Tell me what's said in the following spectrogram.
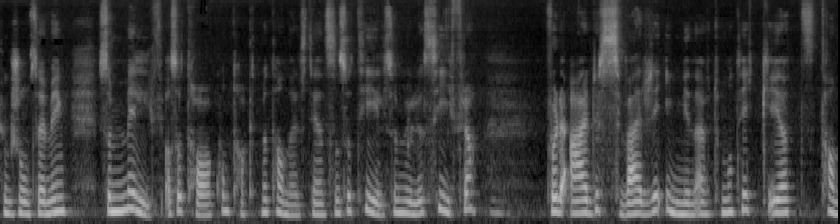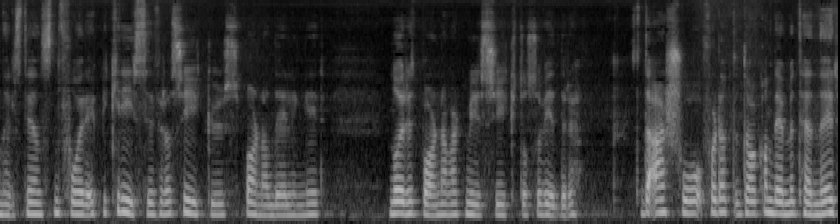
funksjonshemming, så meld, altså, ta kontakt med tannhelsetjenesten så tidlig som mulig og si fra. For det er dessverre ingen automatikk i at tannhelsetjenesten får epikriser fra sykehus, barneavdelinger, når et barn har vært mye sykt osv. Det er så, for at da kan det med tenner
